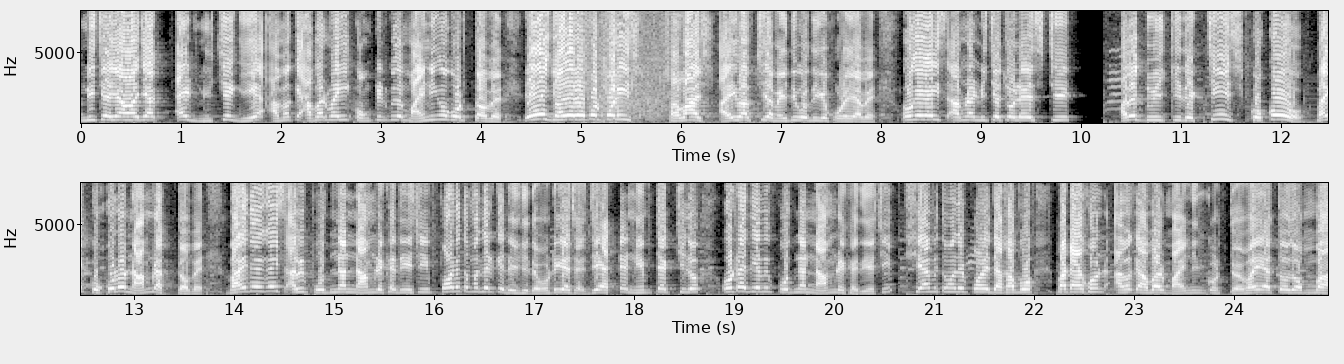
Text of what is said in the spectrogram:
নিচে যাওয়া যাক। আর নিচে গিয়ে আমাকে আবার ভাই কংক্রিটগুলো মাইনিংও করতে হবে। এই, জলের ওপর পড়িস। সাবাস, আমি ভাবছিলাম এদিক ওদিকে পড়ে যাবে। ওকে গাইস আমরা নিচে চলে এসেছি। আবে তুই কি দেখছিস? কোকো? ভাই, কোকোরও নাম রাখতে হবে। ভাই দেখে গাইস আমি পদ্মার নাম রেখে দিয়েছি। পরে তোমাদেরকে দেখিয়ে দেবো, ঠিক আছে? যে একটা নেম ট্যাগ ছিল, ওটা দিয়ে আমি পদ্মার নাম রেখে দিয়েছি। সে আমি তোমাদের পরে দেখাবো বাট এখন আমাকে আবার মাইনিং করতে হবে। ভাই, এত লম্বা।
